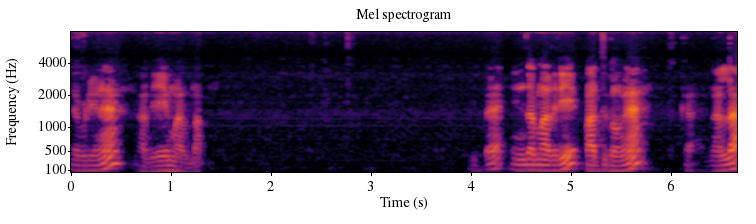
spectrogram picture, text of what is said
எப்படின்னா அதே மாதிரி தான் இப்போ இந்த மாதிரி பார்த்துக்கோங்க. நல்லா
